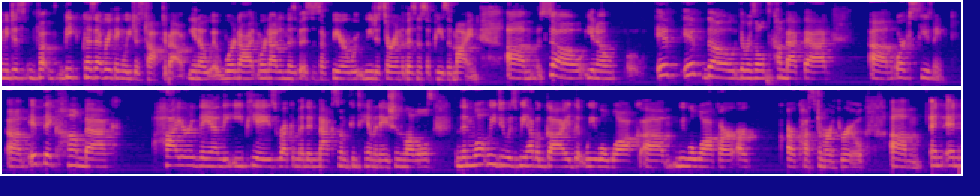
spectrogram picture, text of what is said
I mean, just because everything we just talked about. You know, we're not we're not in the business of fear. We just are in the business of peace of mind. Um, so, you know, if if though the results come back bad, um, or excuse me, um, if they come back higher than the EPA's recommended maximum contamination levels, then what we do is we have a guide that we will walk um, we will walk our, our our customer through. Um, and, and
